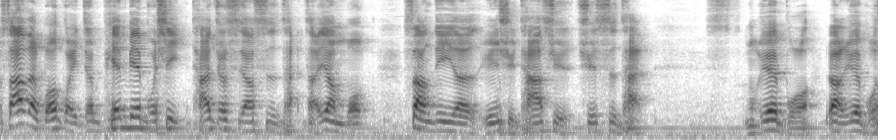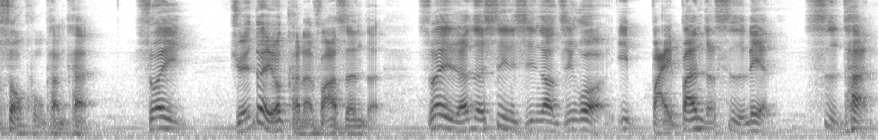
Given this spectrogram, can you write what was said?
杀的魔鬼就偏偏不信，他就是要试探，他要魔上帝呢允许他去去试探约伯，让约伯受苦看看，所以绝对有可能发生的。所以人的信心要经过一百般的试炼、试探，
